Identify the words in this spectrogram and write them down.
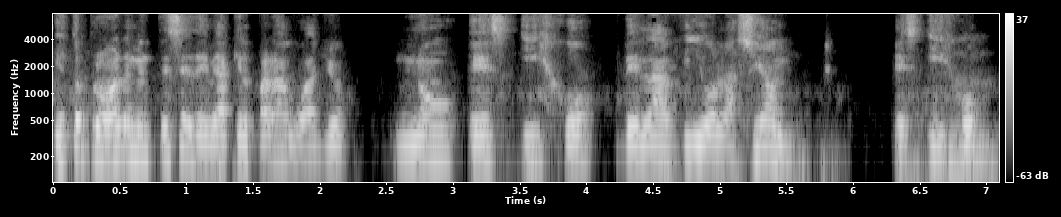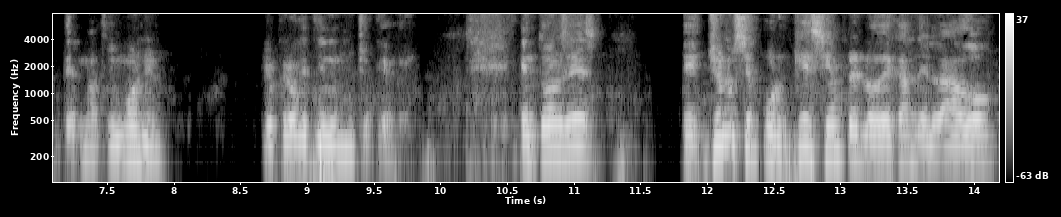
Y esto probablemente se debe a que el paraguayo no es hijo de la violación, es hijo mm. del matrimonio. Yo creo que tiene mucho que ver. Entonces, eh, yo no sé por qué siempre lo dejan de lado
